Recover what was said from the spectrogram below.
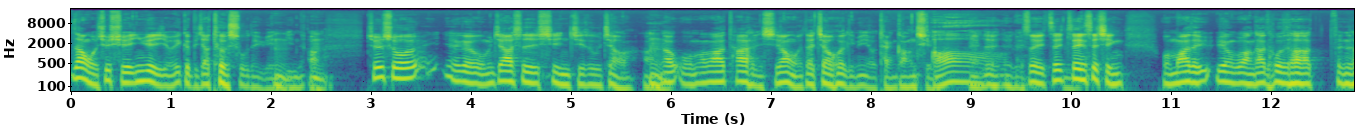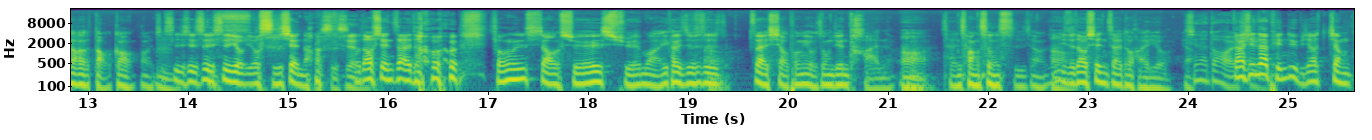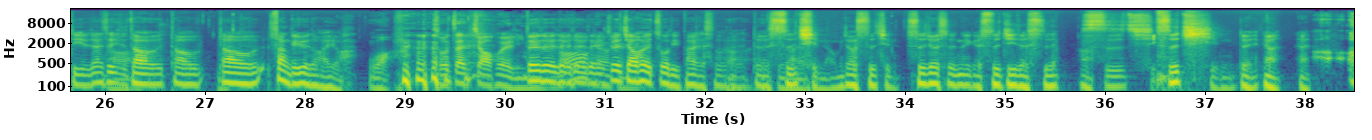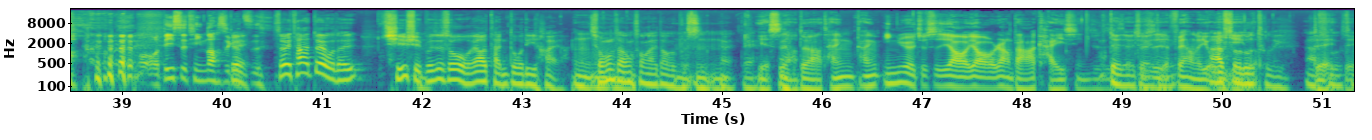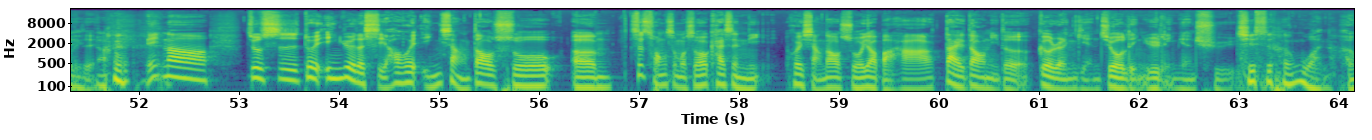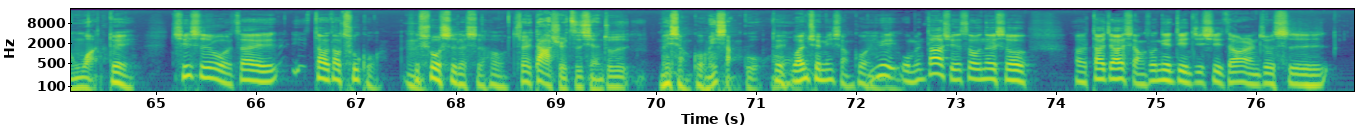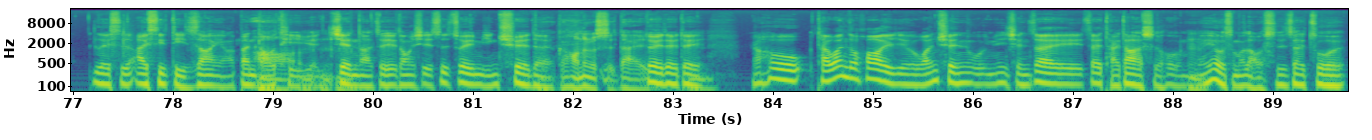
让我去学音乐有一个比较特殊的原因啊，嗯就是说那个我们家是信基督教啊，嗯。那我妈妈她很希望我在教会里面有弹钢琴。哦哎，对对对，所以这这件事情，我妈的愿望，她或者她甚至她的祷告啊，是是是有有实现的。啊。实现。我到现在都 从小学学嘛，一开始就是在小朋友中间弹嗯啊，弹唱圣诗这样子，嗯一直到现在都还有。现在都还有，但现在频率比较降低了，但是一直到到到上个月都还有。哇，说在教会里面，对对对对哦对就是教会做礼拜的时候啊的的也是蛮司琴啊，我们叫诗情，诗就是那个司机的司啊，私情，私情对啊哎。我我第一次听到这个，字，所以他对我的期许不是说我要弹多厉害啊，嗯从从从来都不是对，也是啊，对啊，弹弹音乐就是要要让大家开心，就是对对对就是非常的有。，absolutely 对 absolutely，对。对啊。诶，那就是对音乐的喜好会影响到说，嗯，是从什么时候开始你会想到说要把它带到你的个人研究领域里面去？其实很晚啊，很晚，对，其实我在到到出国嗯。是硕士的时候所以大学之前就是没想过，没想过，对，哦。完全没想过，因为嗯我们大学的时候那时候，呃，大家想说念电机系，当然就是类似 IC design 啊、半导体元件啊这些东西是最明确，的，刚好那个时代，对对对。嗯。然后台湾的话，也完全我们以前在在台大的时候，嗯。没有什么老师在做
